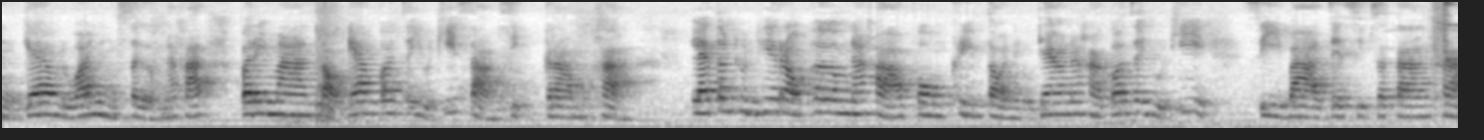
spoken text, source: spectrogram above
1 แก้วหรือว่า 1 เสิร์ฟนะคะ ปริมาณต่อแก้วก็จะอยู่ที่ 30 กรัมค่ะและต้นทุนที่เราเพิ่มนะคะ โฟมครีมต่อ 1 แก้วนะคะ ก็จะอยู่ที่ 4 บาท 70 สตางค์ค่ะ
